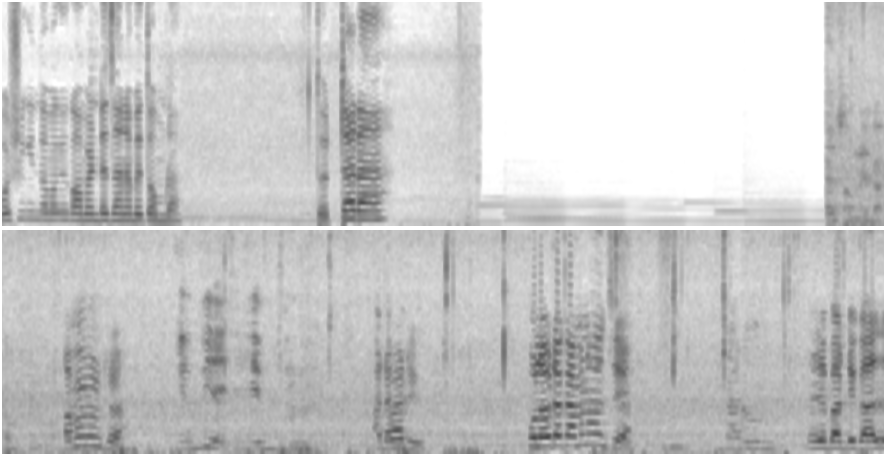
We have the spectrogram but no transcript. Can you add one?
অবশ্যই কিন্তু আমাকে কমেন্টে জানাবে তোমরা। তো টাটা! পোলাওটা কেমন হয়েছে? দারুণ। Birthday girl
